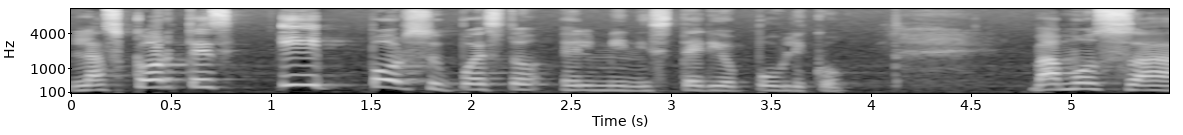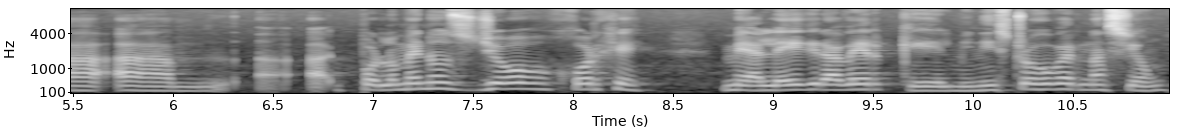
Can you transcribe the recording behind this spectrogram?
las Cortes y, por supuesto, el Ministerio Público. Vamos a, por lo menos yo, Jorge, me alegra ver que el ministro de Gobernación,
